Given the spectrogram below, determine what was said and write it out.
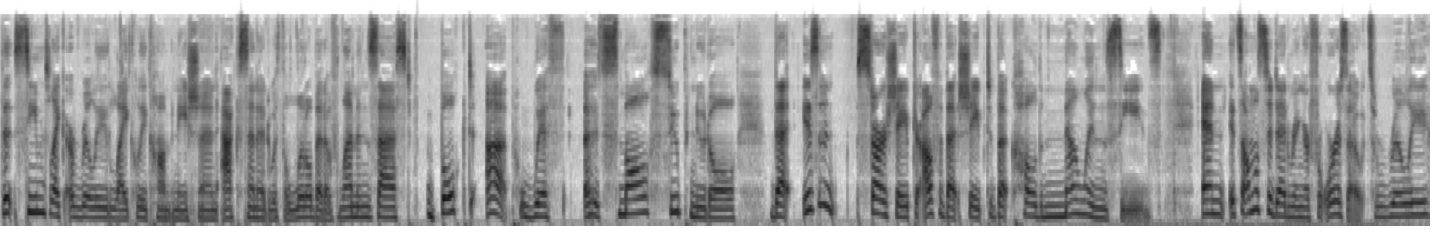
That seemed like a really likely combination, accented with a little bit of lemon zest, bulked up with a small soup noodle that isn't star shaped or alphabet shaped, but called melon seeds. And it's almost a dead ringer for orzo. It's really,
